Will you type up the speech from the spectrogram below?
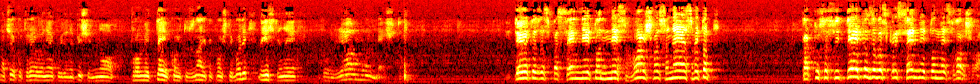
Значи, ако трябва някой да напише нов Прометей, който знае какво ще бъде, наистина е голямо нещо. Идеята за спасението не свършва с нея светът. Както с идеята за възкресението не свършва.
